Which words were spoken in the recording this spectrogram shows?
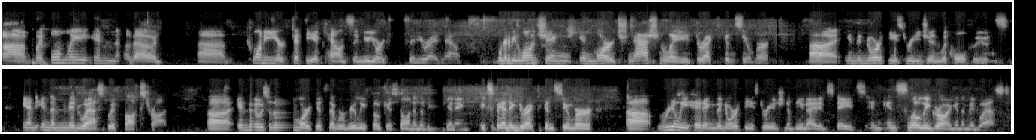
uh, but only in about uh, 20 or 50 accounts in new york city right now. We're going to be launching in march nationally direct to consumer uh, in the northeast region with whole foods and in the Midwest with Foxtrot. Uh, and those are the markets that we're really focused on in the beginning, expanding direct to consumer, uh, really hitting the Northeast region of the United States and, and slowly growing in the Midwest.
